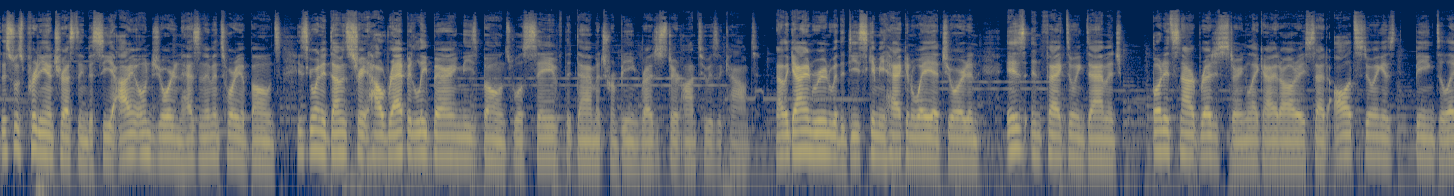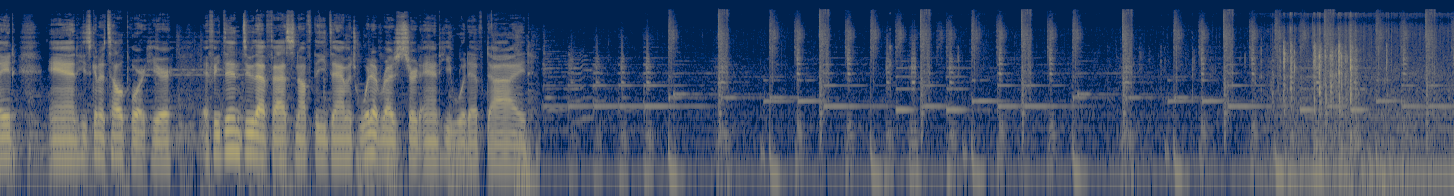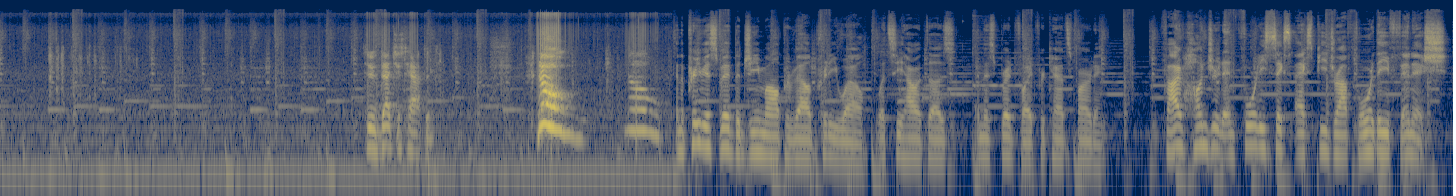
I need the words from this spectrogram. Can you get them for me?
This was pretty interesting to see. I own Jordan has an inventory of bones. He's going to demonstrate how rapidly burying these bones will save the damage from being registered onto his account. Now the guy in Rune with the D-Scimmy hacking away at Jordan is in fact doing damage, but it's not registering like I had already said. All it's doing is being delayed and he's going to teleport here. If he didn't do that fast enough, the damage would have registered and he would have died. Dude, that just happened. No! No! In the previous vid, the Gmaul prevailed pretty well. Let's see how it does in this bridge fight for cats farting. 546 XP drop for the finish.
